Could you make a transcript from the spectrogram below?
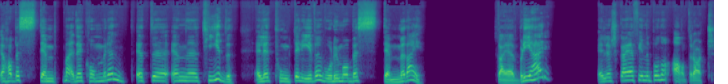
Jeg har bestemt meg Det kommer en, et, en tid, eller et punkt i livet, hvor du må bestemme deg. Skal jeg bli her, eller skal jeg finne på noe annet rart?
